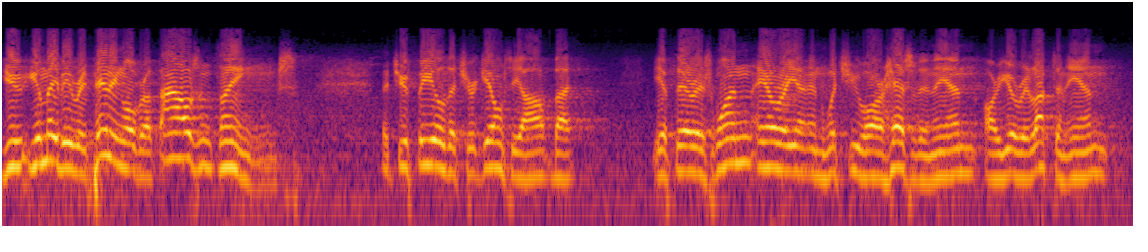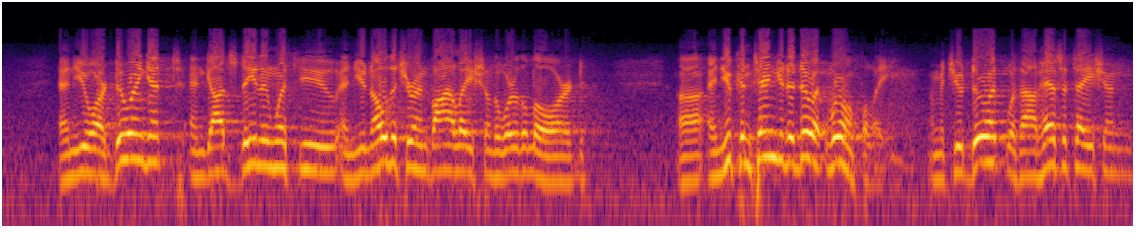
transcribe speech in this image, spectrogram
You, you may be repenting over a thousand things that you feel that you're guilty of, but if there is one area in which you are hesitant in or you're reluctant in, and you are doing it and God's dealing with you and you know that you're in violation of the word of the Lord, uh, and you continue to do it willfully, I mean, you do it without hesitation,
